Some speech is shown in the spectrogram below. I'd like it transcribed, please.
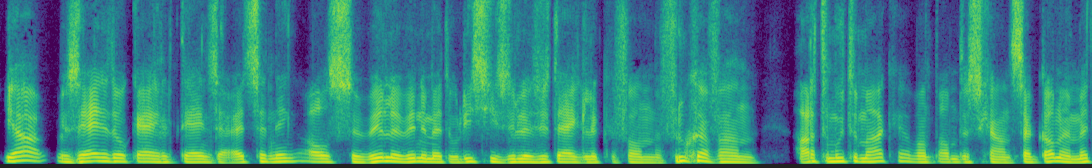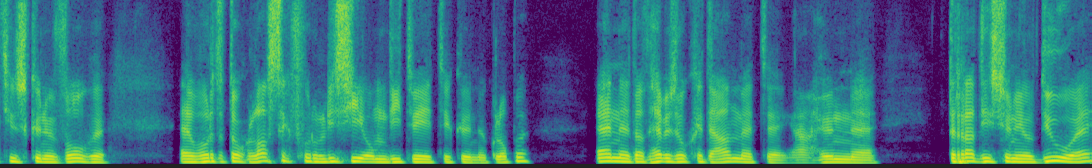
Ja, we zeiden het ook eigenlijk tijdens de uitzending. Als ze willen winnen met Ulissi, zullen ze het eigenlijk van vroeg af aan hard moeten maken. Want anders gaan Sagan en Matthews kunnen volgen. En wordt het toch lastig voor Ulissi om die twee te kunnen kloppen. En dat hebben ze ook gedaan met ja, hun traditioneel duo. Hè.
